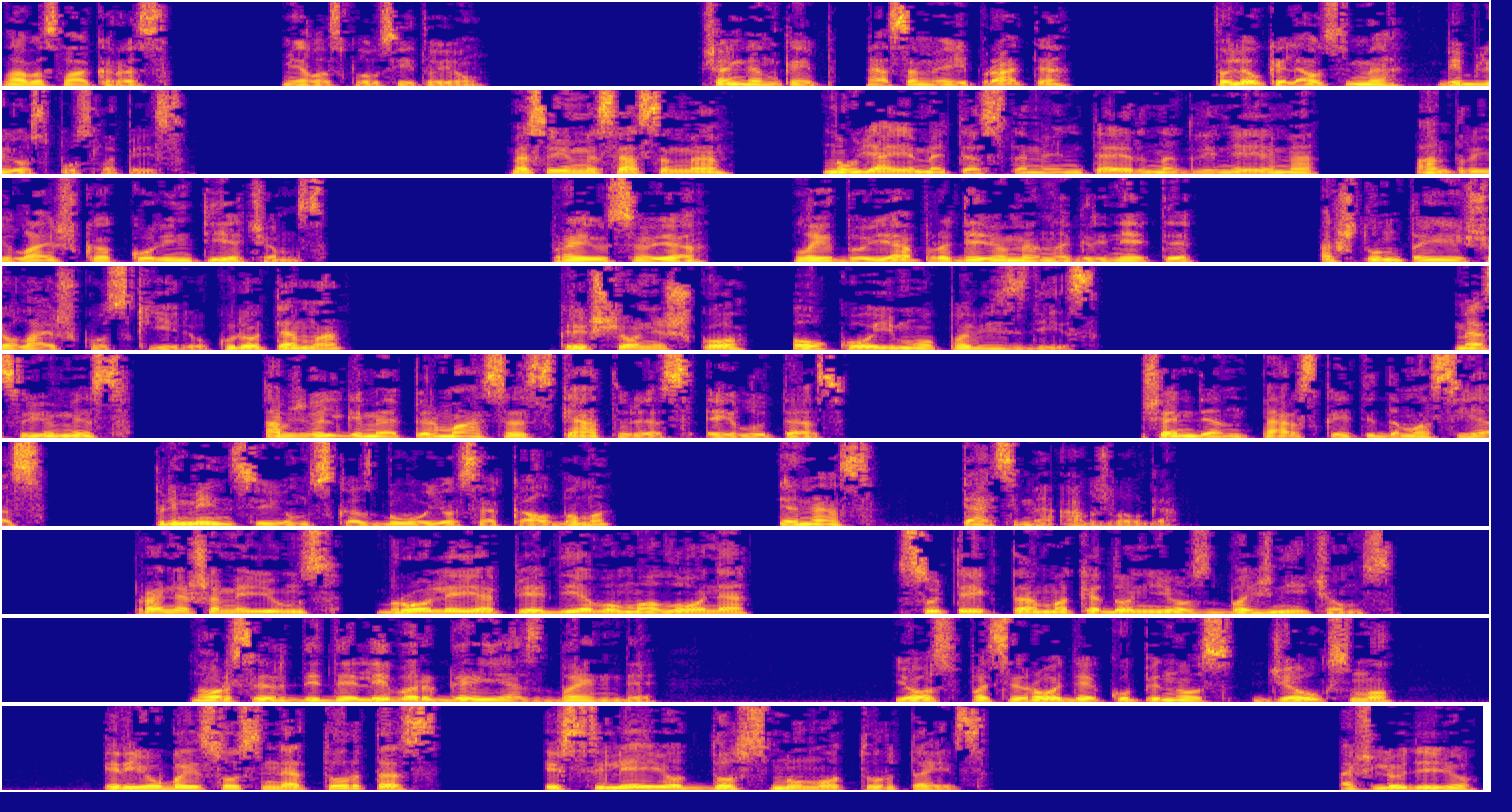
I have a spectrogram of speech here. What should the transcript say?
Labas vakaras, mielas klausytojų. Šiandien, kaip esame įpratę, toliau keliausime Biblijos puslapiais. Mes su jumis esame Naujajame testamente ir nagrinėjame antrąjį laišką korintiečiams. Praėjusioje laidoje pradėjome nagrinėti aštuntąjį šio laiško skyrių, kurio tema - krikščioniško aukojimo pavyzdys. Mes su jumis apžvelgėme pirmasias keturias eilutes. Šiandien perskaitydamas jas, priminsiu jums, kas buvo juose kalbama, ir mes tęsime apžvalgą. Pranešame jums, broliai, apie Dievo malonę, suteiktą Makedonijos bažnyčioms. Nors ir dideli vargai jas bandė, jos pasirodė kupinos džiaugsmo, ir jų baisus neturtas išsiliejo dosnumo turtais. Aš liudiju,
